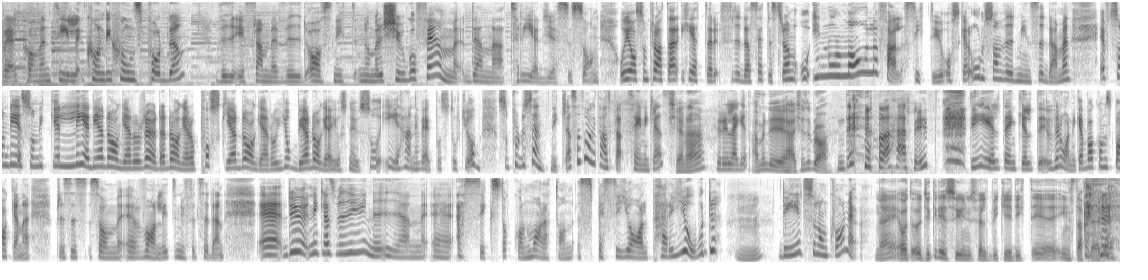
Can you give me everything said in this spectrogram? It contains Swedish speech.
Och välkommen till Konditionspodden. Vi är framme vid avsnitt nummer 25 denna tredje säsong. Och jag som pratar heter Frida Zetterström och i normala fall sitter ju Oskar Olsson vid min sida. Men eftersom det är så mycket lediga dagar och röda dagar och påskiga dagar och jobbiga dagar just nu så är han iväg på ett stort jobb. Så producent Niklas har tagit hans plats. Hej Niklas! Tjena! Hur är läget? Ja men det här känns det bra. Det var härligt. Det är helt enkelt Veronica bakom spakarna, precis som eh, vanligt nu för tiden. Eh, Du Niklas, vi är ju inne i en eh, Asics Stockholm Marathon specialperiod. Mm. Det är inte så långt kvar nu. Nej, och och jag tycker det syns väldigt mycket i ditt eh, Instaflöde.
